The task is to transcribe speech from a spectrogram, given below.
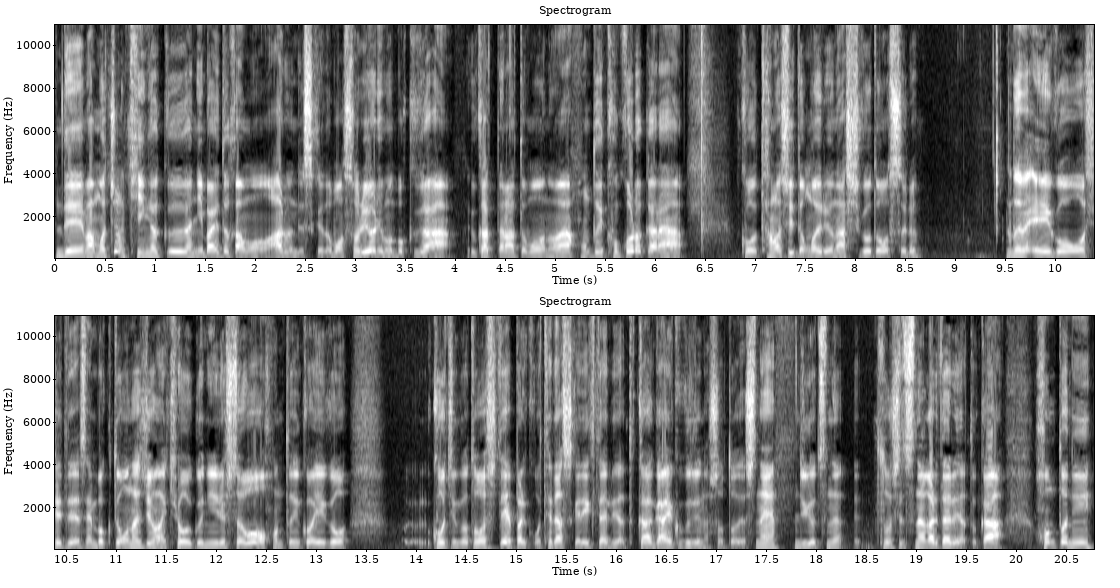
で、まあもちろん金額が2倍とかもあるんですけども、それよりも僕が受かったなと思うのは、本当に心から、こう楽しいと思えるような仕事をする。例えば英語を教えてですね、僕と同じような境遇にいる人を本当にこう英語コーチングを通してやっぱりこう手助けできたりだとか、外国人の人とですね、授業をつな、通して繋がれたりだとか、本当に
